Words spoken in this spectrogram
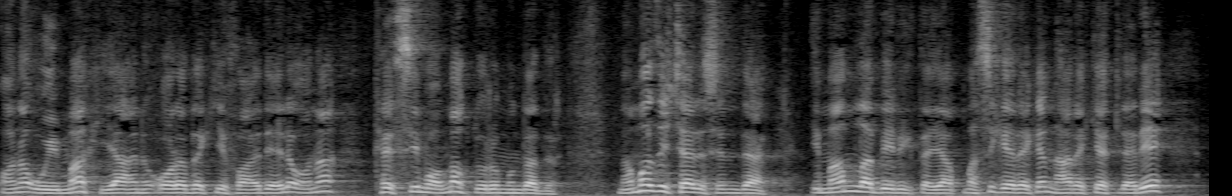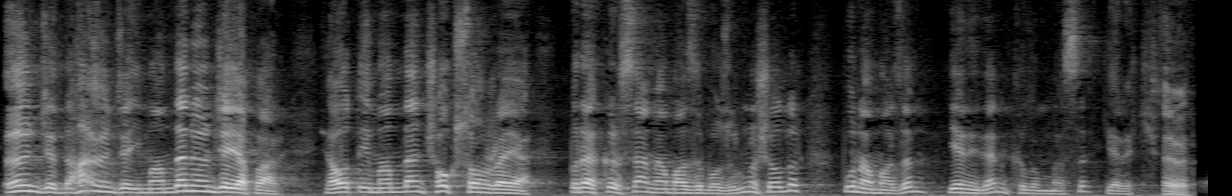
ona uymak yani oradaki ifadeyle ona teslim olmak durumundadır. Namaz içerisinde imamla birlikte yapması gereken hareketleri önce daha önce imamdan önce yapar. Yahut imamdan çok sonraya bırakırsa namazı bozulmuş olur. Bu namazın yeniden kılınması gerekir. Evet.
